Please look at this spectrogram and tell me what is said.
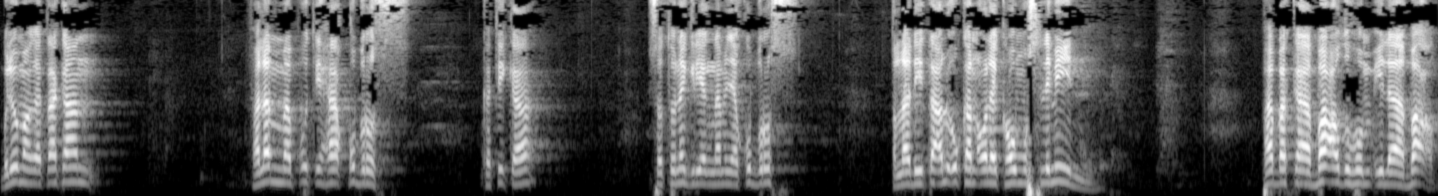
Beliau mengatakan, falamma putiha Qubrus, ketika suatu negeri yang namanya Kubrus telah ditaklukkan oleh kaum muslimin. Fabaka ba'dhum ila ba'd.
